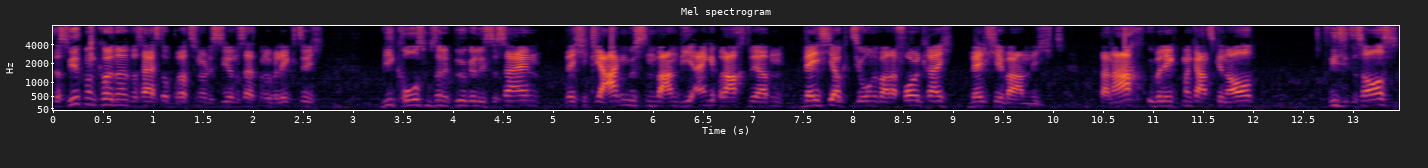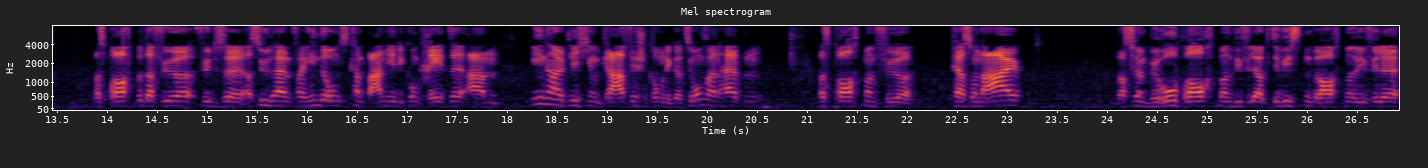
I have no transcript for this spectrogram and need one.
Das wird man können. Was heißt operationalisieren? Das heißt, man überlegt sich, wie groß muss eine Bürgerliste sein? Welche Klagen müssen wann wie eingebracht werden, welche Aktionen waren erfolgreich, welche waren nicht. Danach überlegt man ganz genau, wie sieht das aus, was braucht man dafür für diese Asylheimverhinderungskampagne, die konkrete an inhaltlichen und grafischen Kommunikationseinheiten, was braucht man für Personal, was für ein Büro braucht man, wie viele Aktivisten braucht man, wie viele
